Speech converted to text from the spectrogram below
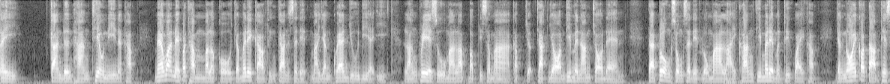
ในการเดินทางเที่ยวนี้นะครับ แม้ว่าในพระธรรมมาระโกจะไม่ได้กล่าวถึงการเสด็จมายังแคว้นยูเดียอีก หลังพระเยซูมารับบัพติศมากับจากยอนที่แม่น้ำจอแดน แต่พระองค์ทรงเสด็จลงมาหลายครั้งที่ไม่ได้บันทึกไว้ครับ อย่างน้อยก็ตามเทศ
